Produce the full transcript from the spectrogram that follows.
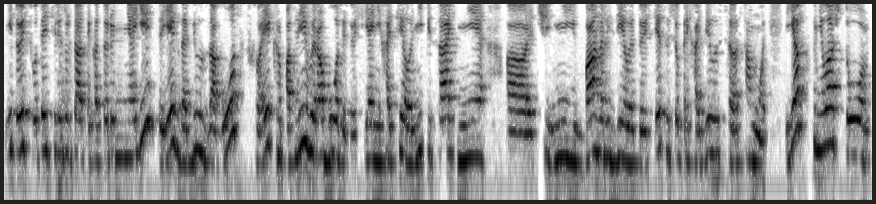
И то есть вот эти результаты, которые у меня есть, я их добилась за год своей кропотливой работы. То есть я не хотела ни писать, ни, а, ни баннеры делать. То есть это все приходилось а, самой. И я поняла, что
